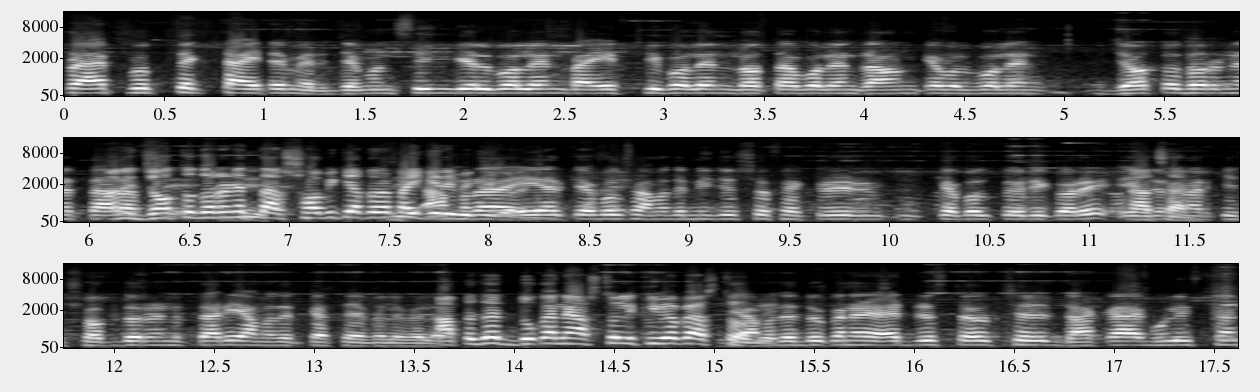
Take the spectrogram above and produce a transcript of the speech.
প্রায় প্রত্যেকটা আইটেমের যেমন সিঙ্গেল বলেন বা এফটি বলেন লতা বলেন রাউন্ড কেবল বলেন যত ধরনের তার মানে যত ধরনের তার সবই কি আপনারা পাইকারি বিক্রি করেন? এয়ার কেবলস আমাদের নিজস্ব ফ্যাক্টরির কেবল তৈরি করে এই আচ্ছা। আর কি সব ধরনের তারই আমাদের কাছে অ্যাভেলেবেল আপনাদের দোকানে আসতে হলে কীভাবে আসতে হবে? আমাদের দোকানের অ্যাড্রেসটা হচ্ছে Dhaka Gulistan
